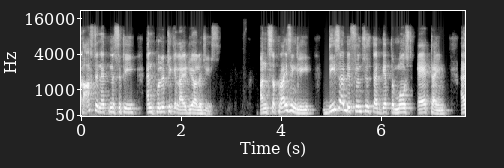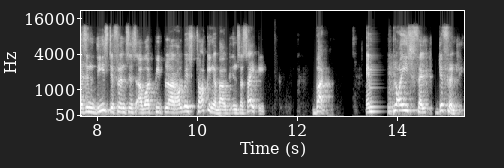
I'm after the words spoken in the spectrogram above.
caste and ethnicity, and political ideologies. Unsurprisingly, these are differences that get the most airtime, as in these differences are what people are always talking about in society. But employees felt differently.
